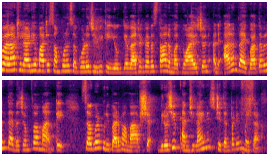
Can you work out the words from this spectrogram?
દ્વારા ખેલાડીઓ માટે સંપૂર્ણ સગવડો જેવી કે યોગ્ય બેઠક વ્યવસ્થા, રમતનું આયોજન અને આરામદાયક વાતાવરણ તેમજ જમવા માટે સગવડ પૂરી પાડવામાં આવશે. Bureau chief M G lines Chetan Patel, Mehsana.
